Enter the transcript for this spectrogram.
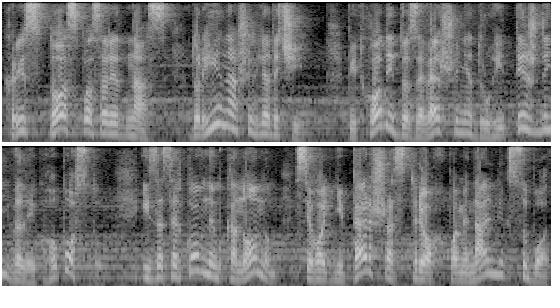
Христос посеред нас, дорогі наші глядачі, підходить до завершення другий тиждень Великого посту. І за церковним каноном сьогодні перша з трьох поминальних субот.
